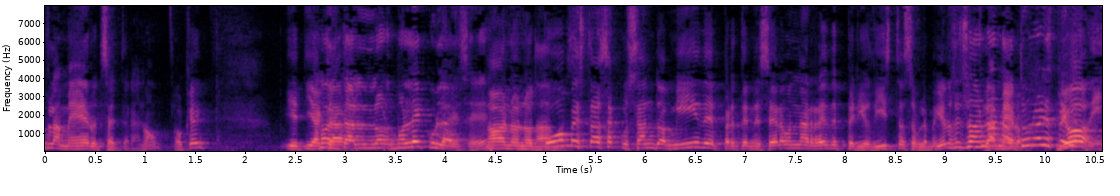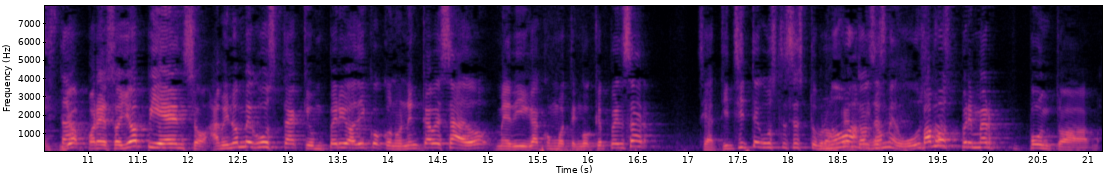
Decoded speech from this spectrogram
flamero, etcétera, ¿no? ¿Ok? Y, y No, acá- está el Lord ese, ¿eh? no, no, no. Nada Tú más. me estás acusando a mí de pertenecer a una red de periodistas sobre. Yo no soy No, no, no, flamero. tú no eres periodista. yo- por eso yo pienso. A mí no me gusta que un periódico con un encabezado me diga cómo tengo que pensar. Si a ti sí te gusta, esa es tu bronca. No, a mí Entonces, no me gusta. vamos primer punto a,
